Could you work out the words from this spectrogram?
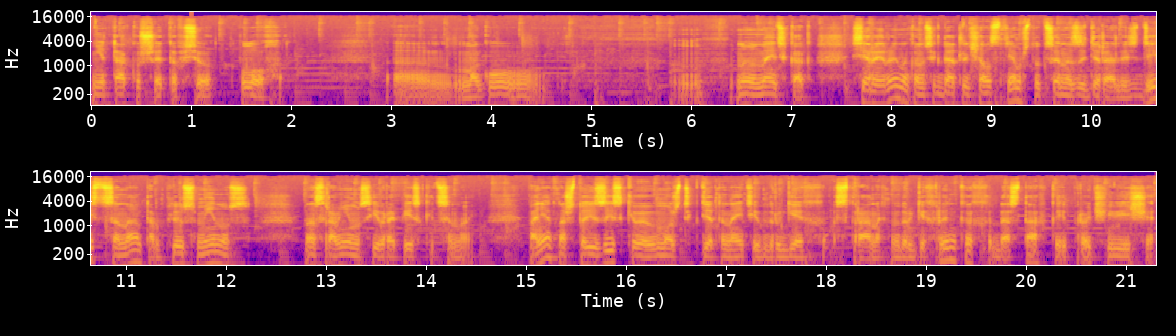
не так уж это все плохо. Могу ну, знаете как, серый рынок, он всегда отличался тем, что цены задирались. Здесь цена там плюс-минус она сравнима с европейской ценой. Понятно, что изыскивая вы можете где-то найти в других странах, на других рынках, доставка и прочие вещи,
